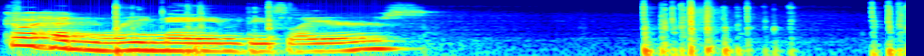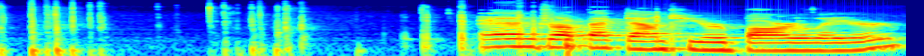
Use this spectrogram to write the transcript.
go ahead and rename these layers. And drop back down to your bar layer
